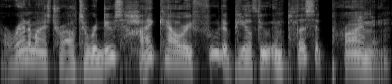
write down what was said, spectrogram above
a randomized trial to reduce high-calorie food appeal through implicit priming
